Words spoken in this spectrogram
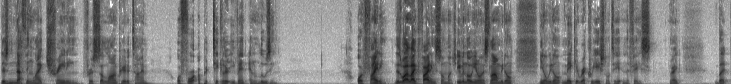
there's nothing like training for a long period of time or for a particular event and losing or fighting. This is why I like fighting so much. Even though, you know, Islam we don't, you know, we don't make it recreational to hit in the face, right? But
